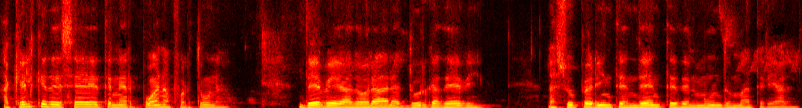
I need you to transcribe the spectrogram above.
Aquel que desee tener buena fortuna, debe adorar a Durga Devi, la superintendente del mundo material.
